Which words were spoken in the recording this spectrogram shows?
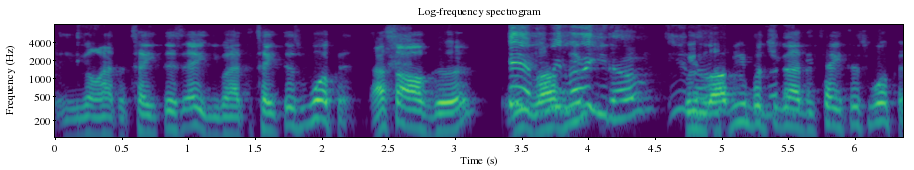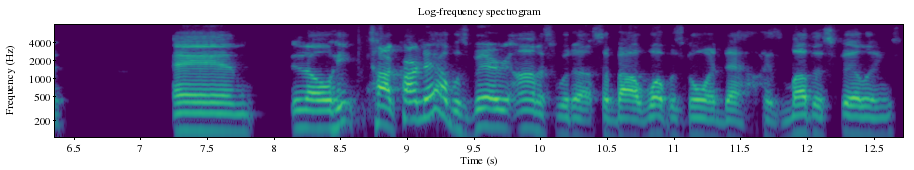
you're gonna have to take this. Hey, you're gonna have to take this whooping. That's all good. yeah, but love we you. love you though. You we know, love you, but you got to take this whooping. And you know, he Todd Carnell was very honest with us about what was going down, his mother's feelings,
